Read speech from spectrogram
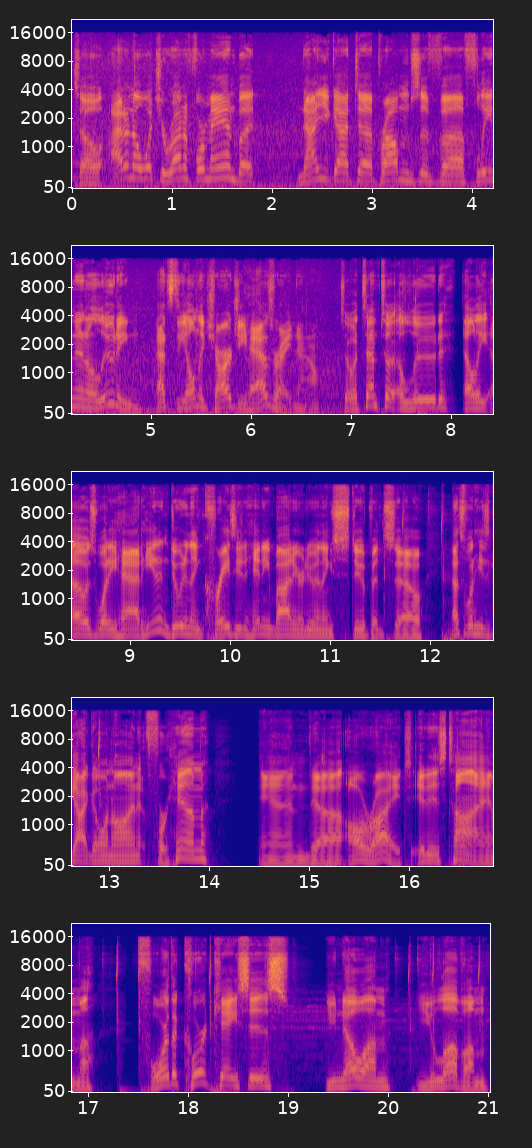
So I don't know what you're running for, man, but now you got uh, problems of uh, fleeing and eluding. That's the only charge he has right now. So attempt to elude LEO is what he had. He didn't do anything crazy, didn't hit anybody or do anything stupid. So that's what he's got going on for him. And uh, all right, it is time for the court cases. You know them, you love them.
